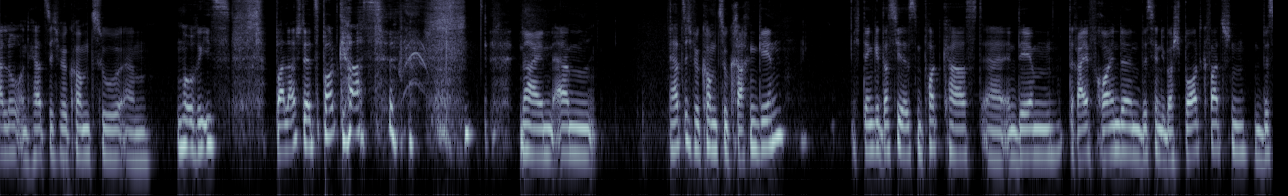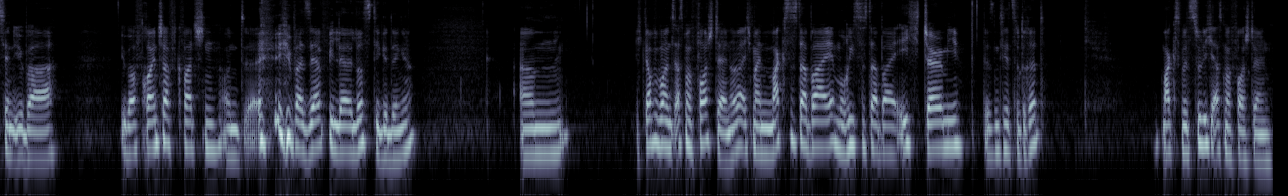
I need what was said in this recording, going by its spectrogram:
Hallo und herzlich willkommen zu ähm, Maurice Ballerstedts Podcast. Nein, ähm, herzlich willkommen zu Krachen gehen. Ich denke, das hier ist ein Podcast, äh, in dem drei Freunde ein bisschen über Sport quatschen, ein bisschen über, über Freundschaft quatschen und äh, über sehr viele lustige Dinge. Ähm, ich glaube, wir wollen uns erstmal vorstellen, oder? Ich meine, Max ist dabei, Maurice ist dabei, ich, Jeremy, wir sind hier zu dritt. Max, willst du dich erstmal vorstellen?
